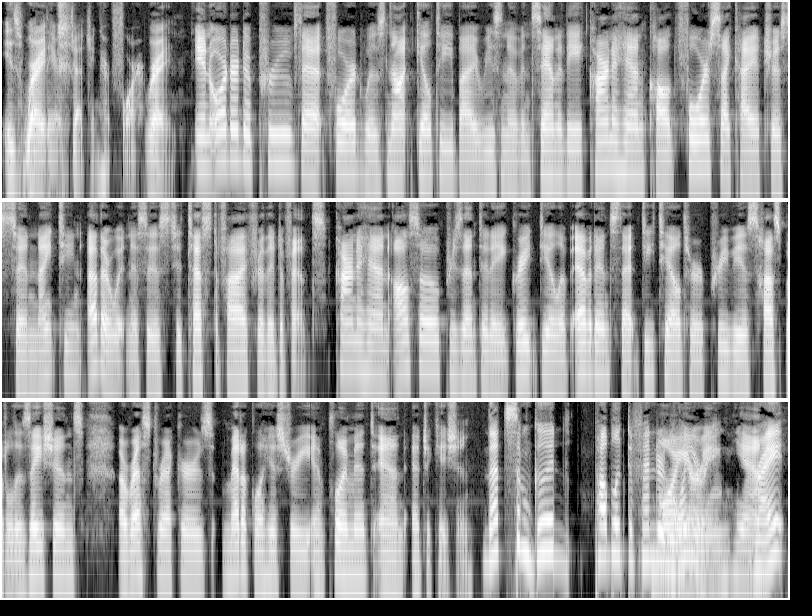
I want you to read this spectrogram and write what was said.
is what Right. they're judging her for. Right. In order to prove that Ford was not guilty by reason of insanity, Carnahan called four psychiatrists and 19 other witnesses to testify for the defense. Carnahan also presented a great deal of evidence that detailed her previous hospitalizations, arrest records, medical history, employment, and education. That's some good public defender Lawyering, lawyering, yeah. right?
